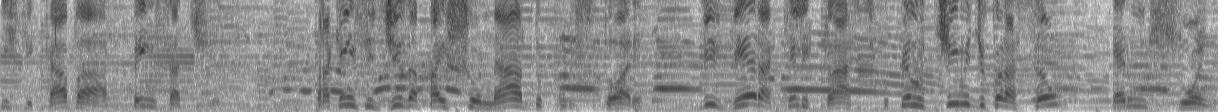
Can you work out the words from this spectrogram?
e ficava pensativo. Para quem se diz apaixonado por história, viver aquele clássico pelo time de coração era um sonho.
